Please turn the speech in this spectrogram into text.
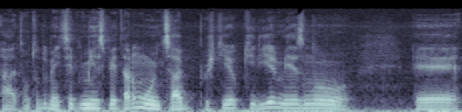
Ah, então tudo bem. Sempre me respeitaram muito, sabe? Porque eu queria mesmo é,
